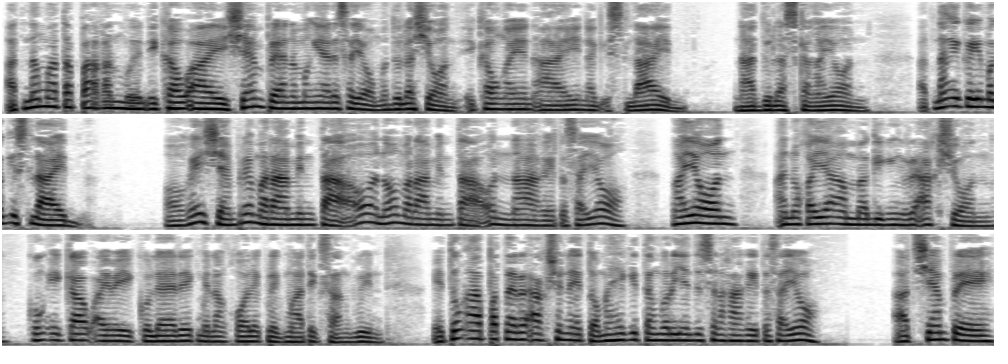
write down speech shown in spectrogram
At nang matapakan mo yun, ikaw ay, syempre, ano mangyari sa'yo? Madulas yun. Ikaw ngayon ay nag-slide. Nadulas ka ngayon. At nang ikaw yung mag-slide, okay, syempre, maraming tao, no? Maraming tao na nakakita sa'yo. Ngayon, ano kaya ang magiging reaction kung ikaw ay may choleric, melancholic, phlegmatic, sanguine? Itong apat na reaction na ito, makikita mo rin yan doon sa nakakita sa'yo. At syempre,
